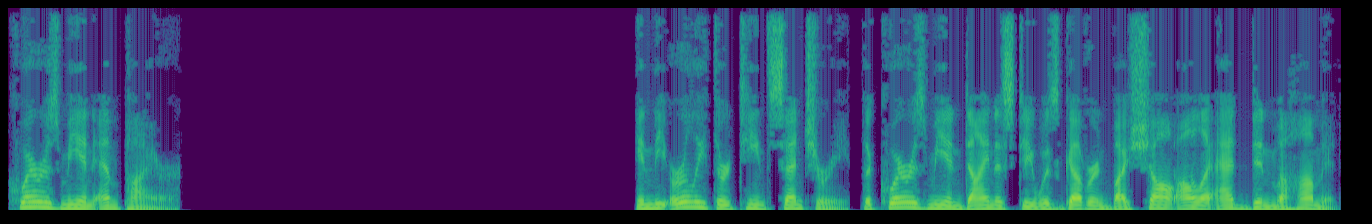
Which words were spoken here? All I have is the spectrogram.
Khwarezmian Empire In the early 13th century, the Khwarezmian dynasty was governed by Shah Ala ad-Din Muhammad.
